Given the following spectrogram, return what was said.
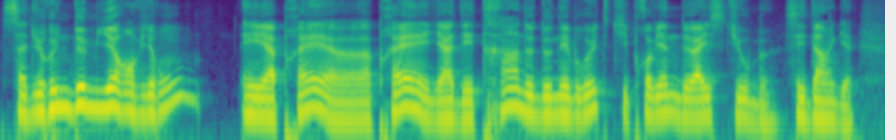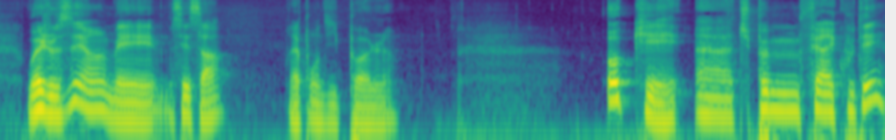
ça dure une demi-heure environ, et après, après, il y a des trains de données brutes qui proviennent de Ice Cube. C'est dingue. Ouais, je sais, hein, mais c'est ça, répondit Paul. Ok, tu peux me faire écouter?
